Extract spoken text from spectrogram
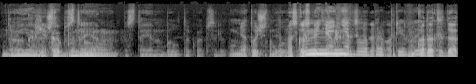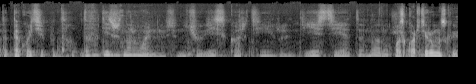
Да, ну, я же конечно, как бы, постоянно. ну- Постоянно было такое абсолютно. У меня точно было. У меня не было про привык. Ну, когда ты, да, ты такой, типа, да, да вот здесь же нормально все. Ну что, есть квартира, есть и это. Ну, ну, У вас квартира в Москве?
